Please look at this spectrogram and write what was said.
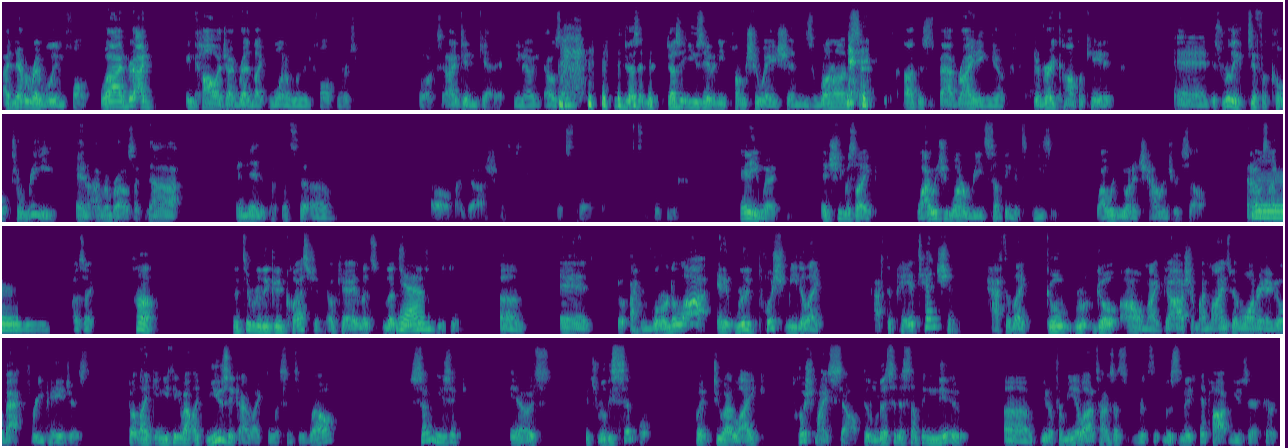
I'd never read William Faulkner. Well, I, I in college I'd read like one of William Faulkner's books and I didn't get it. You know, I was like, doesn't doesn't use any punctuation. These run-on sentences. I thought this is bad writing. You know, they're very complicated and it's really difficult to read. And I remember I was like, nah. And then what's the um? Gosh, what's the, what's the anyway? And she was like, why would you want to read something that's easy? Why wouldn't you want to challenge yourself? And I was mm. like, I was like, huh, that's a really good question. Okay, let's let's, yeah. let's read it. Um, and I learned a lot, and it really pushed me to like have to pay attention, have to like go go. Oh my gosh, my mind's been wandering. I go back three pages. But like, and you think about like music I like to listen to. Well, some music, you know, it's it's really simple. But do I like push myself to listen to something new? Um, you know, for me, a lot of times that's listening to hip hop music or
